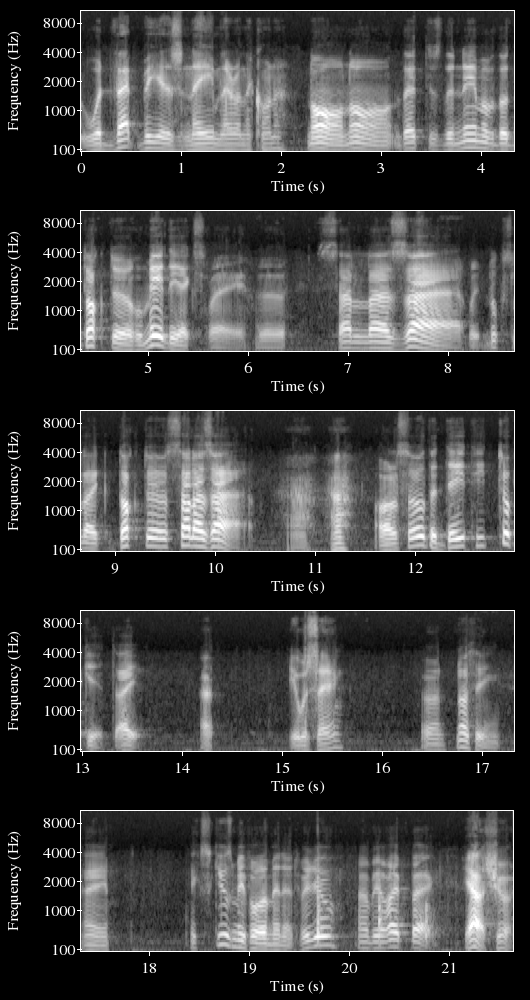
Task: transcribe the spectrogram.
would that be his name there in the corner? No, no. That is the name of the doctor who made the X-ray. Uh, Salazar. It looks like Dr. Salazar. Uh huh. Also, the date he took it. I. You were saying? Uh, nothing. I. Excuse me for a minute, will you? I'll be right back. Yeah, sure.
